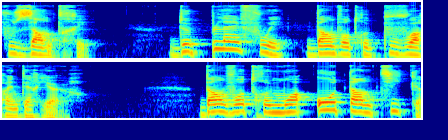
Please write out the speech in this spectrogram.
vous entrez de plein fouet dans votre pouvoir intérieur, dans votre moi authentique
